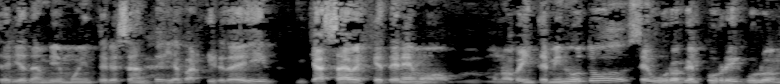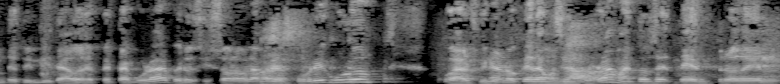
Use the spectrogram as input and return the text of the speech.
sería también muy interesante y a partir de ahí ya sabes que tenemos unos 20 minutos, seguro que el currículum de tu invitado es espectacular, pero si solo hablamos del currículum, pues al final nos quedamos sin programa. Entonces, dentro del,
